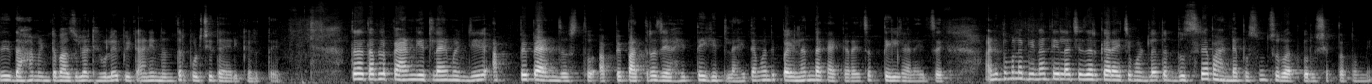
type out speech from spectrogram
ते दहा मिनटं बाजूला ठेवलं आहे पीठ आणि नंतर पुढची तयारी करते. तर आता आपला पॅन घेतला आहे म्हणजे आप्पे पॅन जो असतो आप्पे पात्र जे आहे ते घेतलं आहे. त्यामध्ये पहिल्यांदा काय करायचं तेल घालायचं आहे आणि तुम्हाला बिना तेलाचे जर करायचे म्हटलं तर दुसऱ्या भांड्यापासून सुरुवात करू शकता तुम्ही.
